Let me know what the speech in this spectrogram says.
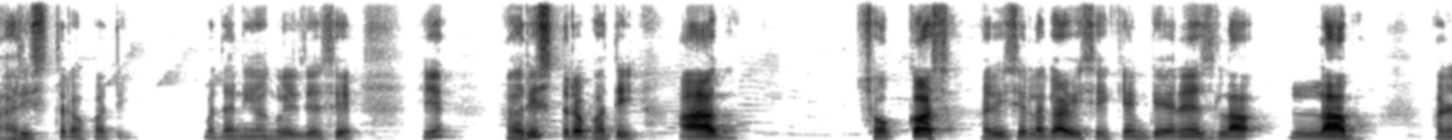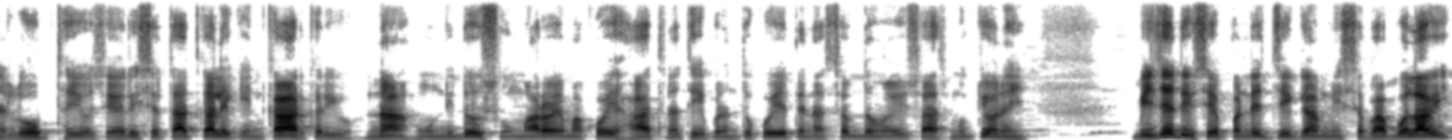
હરીશ તરફ હતી. બધાની આંગળી જે છે એ હરીશ તરફ હતી. આગ ચોક્કસ હરીશે લગાવી છે. કેમ કે એને જ લાભ અને લોભ થયો છે. હરીશે તાત્કાલિક ઇનકાર કર્યો. ના, હું નિર્દોષ છું. મારો એમાં કોઈ હાથ નથી, પરંતુ કોઈએ તેના શબ્દોમાં વિશ્વાસ મૂક્યો નહીં. બીજે દિવસે પંડિતજી ગામની સભા બોલાવી.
